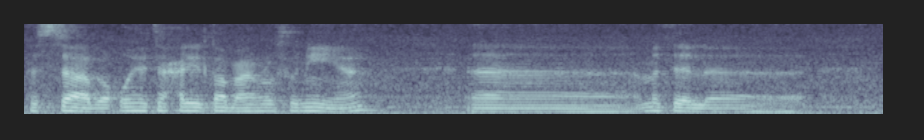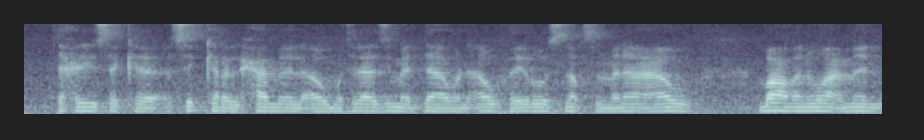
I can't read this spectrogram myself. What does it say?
في السابق وهي تحاليل طبعا روتينيه مثل تحليل سكر, الحمل أو متلازمة داون أو فيروس نقص المناعة أو بعض أنواع من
